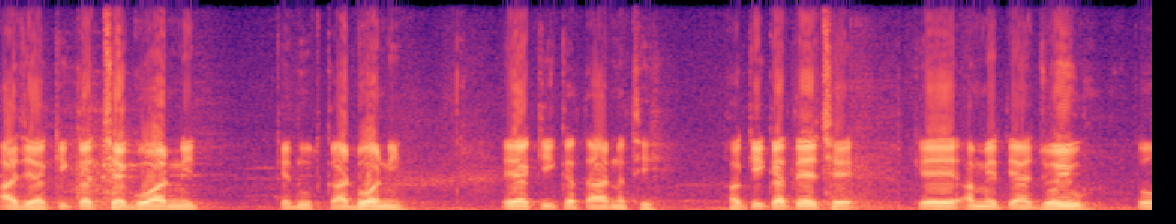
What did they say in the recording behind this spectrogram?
આ જે હકીકત છે ગુવારની કે દૂધ કાઢવાની, એ હકીકત આ નથી. હકીકત એ છે કે અમે ત્યાં જોયું તો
